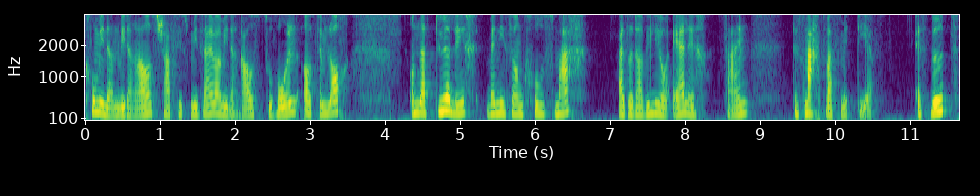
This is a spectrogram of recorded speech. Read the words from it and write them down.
Komme ich dann wieder raus? Schaffe ich es, mich selber wieder rauszuholen aus dem Loch? Und natürlich, wenn ich so einen Kurs mache, also da will ich auch ehrlich sein, das macht was mit dir. Es wird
